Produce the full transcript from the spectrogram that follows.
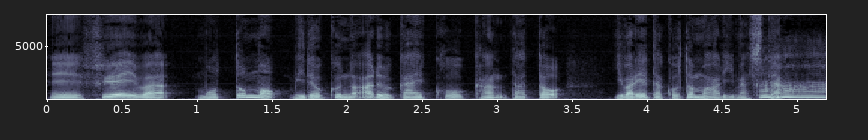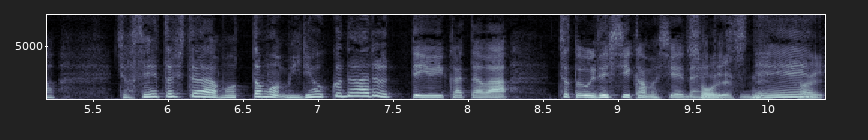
えーフエイは最も魅力のある外交官だと言われたこともありました。女性としては最も魅力のあるっていう言い方は、ちょっと嬉しいかもしれないですね。そうですねはい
